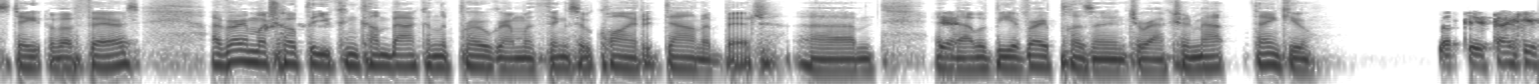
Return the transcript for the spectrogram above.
state of affairs. I very much hope that you can come back on the program when things have quieted down a bit. Um, and yeah. that would be a very pleasant interaction. Matt, thank you. Love to. Thank you.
